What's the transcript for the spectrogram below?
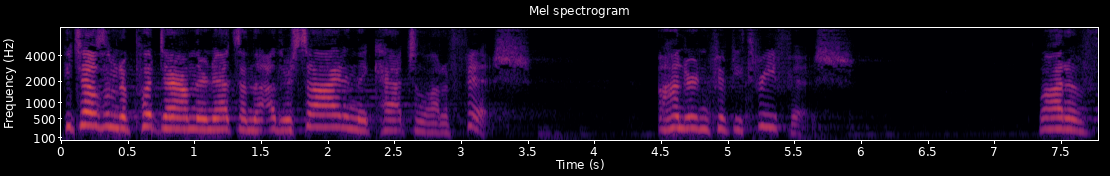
He tells them to put down their nets on the other side, and they catch a lot of fish 153 fish. A lot of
